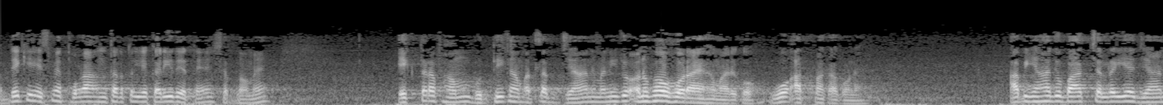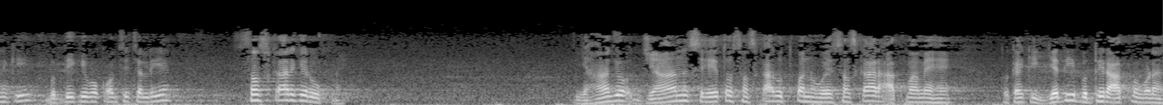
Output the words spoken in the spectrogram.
अब देखिए इसमें थोड़ा अंतर तो ये कर ही देते हैं शब्दों में। एक तरफ़ हम बुद्धि का मतलब ज्ञान मानी जो अनुभव हो रहा है हमारे को, वो आत्मा का गुण है। अब यहाँ जो बात चल रही है ज्ञान की, बुद्धि की, वो कौन सी चल रही है? संस्कार के रूप में। यहाँ जो ज्ञान से तो संस्कार उत्पन्न हुए, संस्कार आत्मा में है तो कह कि यदि बुद्धि आत्म आत्मगुण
